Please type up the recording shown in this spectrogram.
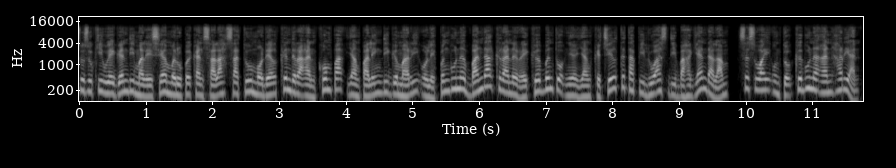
Suzuki Wagon di Malaysia merupakan salah satu model kenderaan kompak yang paling digemari oleh pengguna bandar kerana reka bentuknya yang kecil tetapi luas di bahagian dalam, sesuai untuk kegunaan harian,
